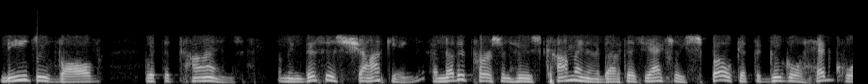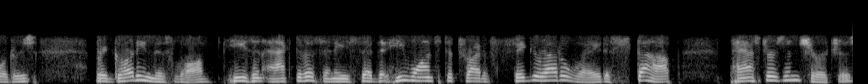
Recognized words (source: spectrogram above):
needs to evolve with the times. I mean, this is shocking. Another person who's commenting about this, he actually spoke at the Google headquarters regarding this law. He's an activist, and he said that he wants to try to figure out a way to stop pastors and churches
